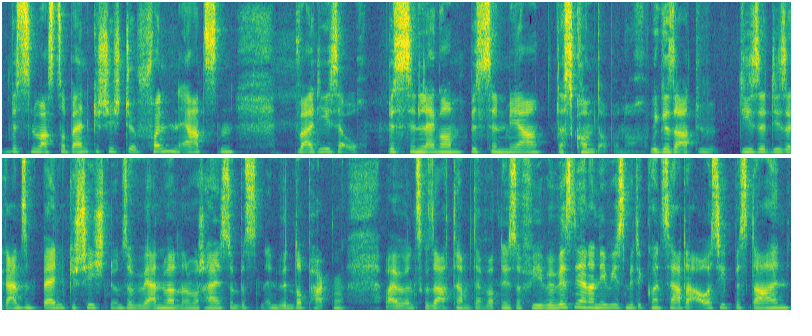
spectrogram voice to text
ein bisschen was zur Bandgeschichte von den Ärzten, weil die ist ja auch ein bisschen länger, ein bisschen mehr. Das kommt aber noch. Wie gesagt, diese, diese ganzen Bandgeschichten und so werden wir dann wahrscheinlich so ein bisschen in den Winter packen, weil wir uns gesagt haben, da wird nicht so viel. Wir wissen ja noch nie, wie es mit den Konzerten aussieht bis dahin. Ein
